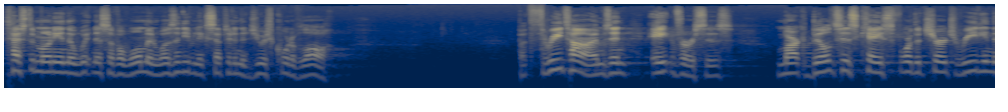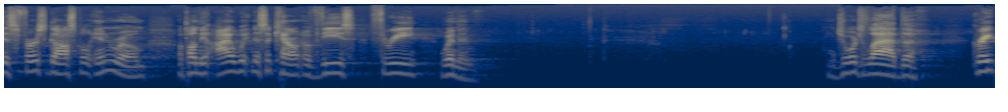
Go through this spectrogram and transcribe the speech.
testimony and the witness of a woman wasn't even accepted in the Jewish court of law. But three times in eight verses, Mark builds his case for the church reading this first gospel in Rome upon the eyewitness account of these three women. George Ladd, the great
